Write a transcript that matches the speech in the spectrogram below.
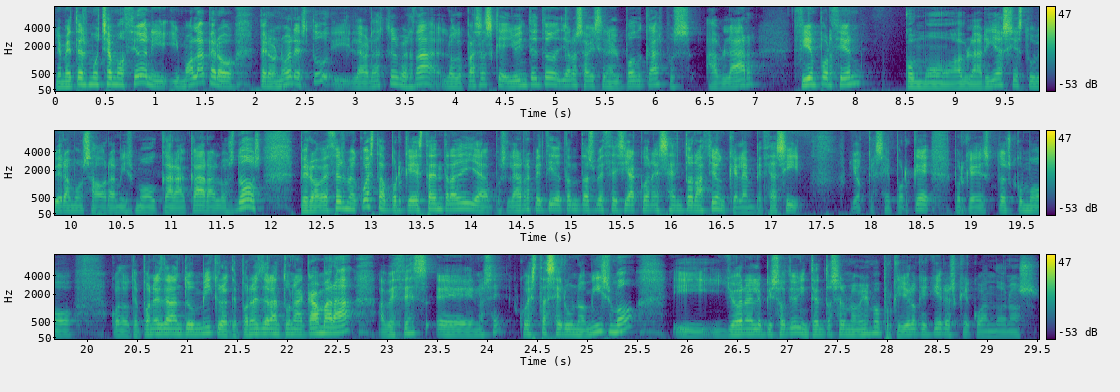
le metes mucha emoción y, mola, pero, pero no eres tú. Y la verdad es que es verdad. Lo que pasa es que yo intento, ya lo sabéis en el podcast, pues hablar 100% como hablaría si estuviéramos ahora mismo cara a cara los dos, pero a veces me cuesta porque esta entradilla pues la he repetido tantas veces ya con esa entonación que la empecé así yo que sé por qué, porque esto es como cuando te pones delante de un micro, te pones delante de una cámara, a veces, eh, no sé, cuesta ser uno mismo y yo en el episodio intento ser uno mismo porque yo lo que quiero es que cuando nos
